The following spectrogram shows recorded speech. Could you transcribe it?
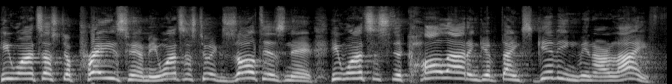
He wants us to praise Him, He wants us to exalt His name, He wants us to call out and give thanksgiving in our life.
